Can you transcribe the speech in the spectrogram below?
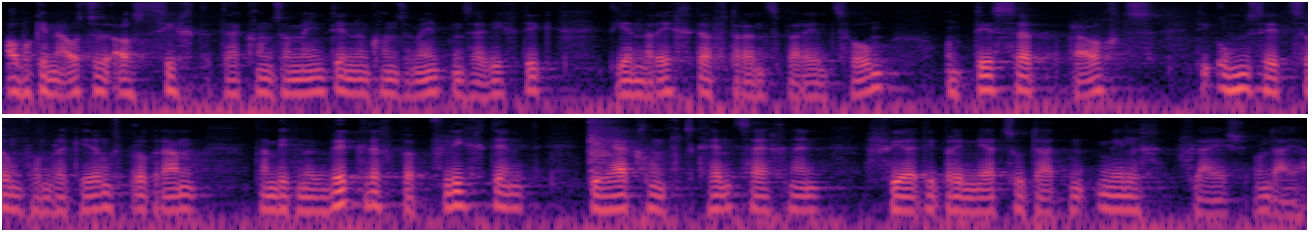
aber genauso aus Sicht der Konsumentinnen und Konsumenten sehr wichtig, die ein Recht auf Transparenz haben. Und deshalb braucht es die Umsetzung vom Regierungsprogramm damit wir wirklich verpflichtend die Herkunft kennzeichnen für die Primärzutaten Milch, Fleisch und Eier.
